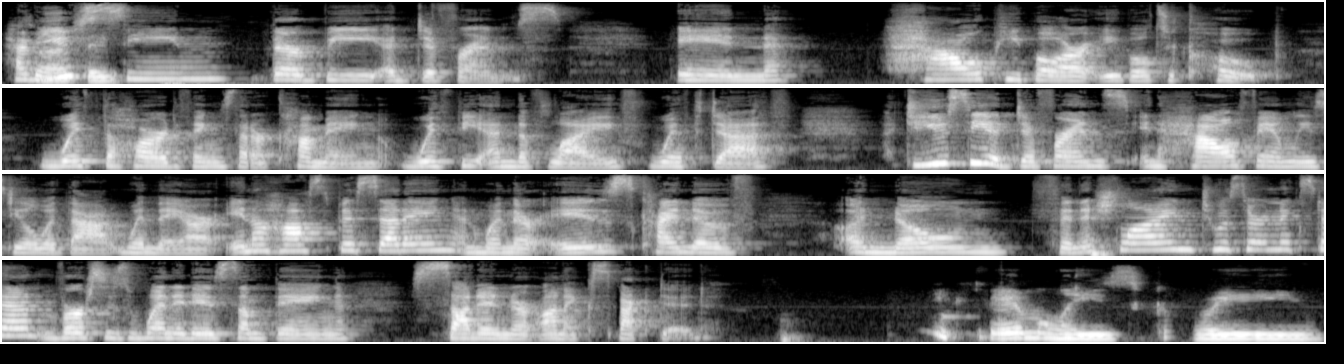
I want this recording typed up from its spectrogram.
Have so you think- seen there be a difference in how people are able to cope with the hard things that are coming, with the end of life, with death? Do you see a difference in how families deal with that when they are in a hospice setting and when there is kind of a known finish line to a certain extent versus when it is something sudden or unexpected? Families grieve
